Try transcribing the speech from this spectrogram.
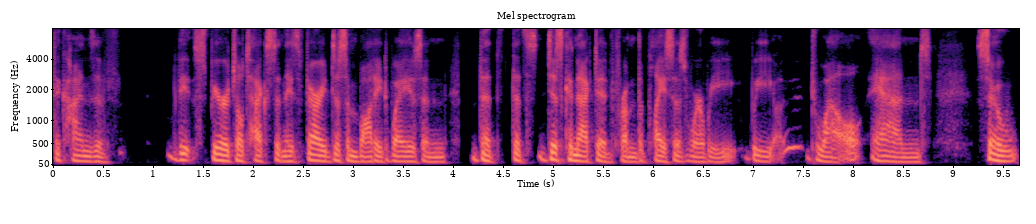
the kinds of the spiritual text in these very disembodied ways and that that's disconnected from the places where we we uh, dwell. And so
